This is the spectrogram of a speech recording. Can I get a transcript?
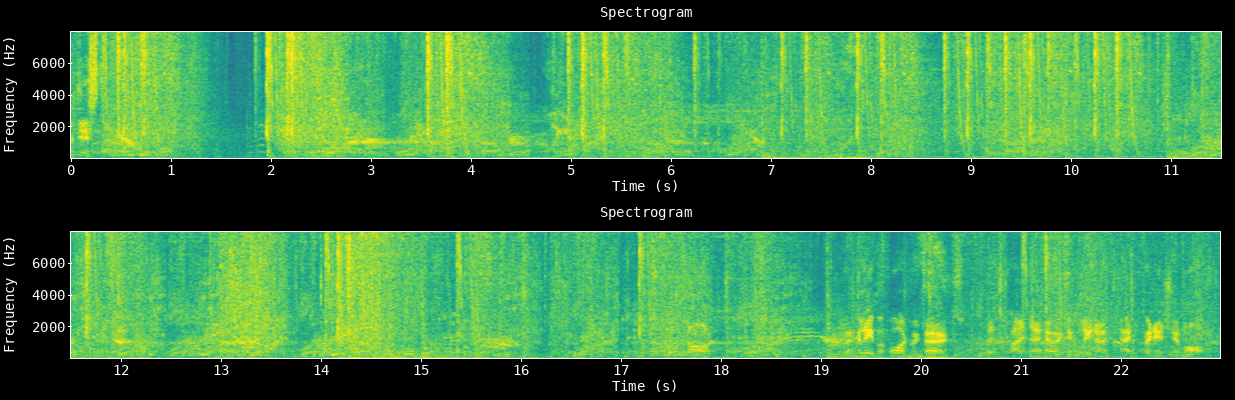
Quickly before it returns, let's find the heretic leader and finish him off.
